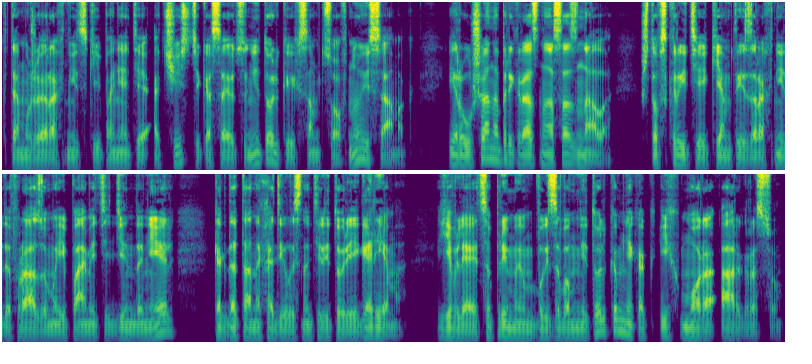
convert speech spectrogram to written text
К тому же арахнитские понятия о чести касаются не только их самцов, но и самок. И Раушана прекрасно осознала, что вскрытие кем-то из арахнидов разума и памяти Дин Даниэль, когда та находилась на территории гарема, является прямым вызовом не только мне, как их Мора Аргросу,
